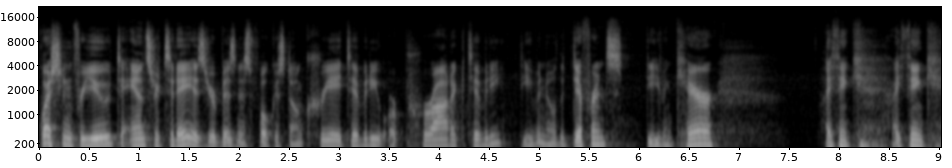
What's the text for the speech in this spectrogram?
Question for you to answer today is your business focused on creativity or productivity? Do you even know the difference? Do you even care? I think I think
